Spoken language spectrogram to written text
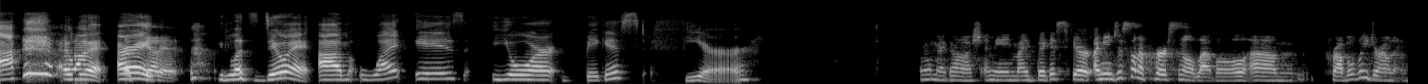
I love it. All let's right, it. let's do it. Um, what is your biggest fear? Oh my gosh. I mean, my biggest fear, I mean, just on a personal level, um, probably drowning.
